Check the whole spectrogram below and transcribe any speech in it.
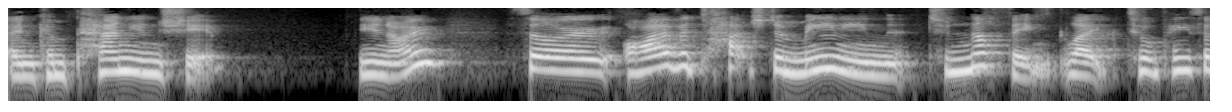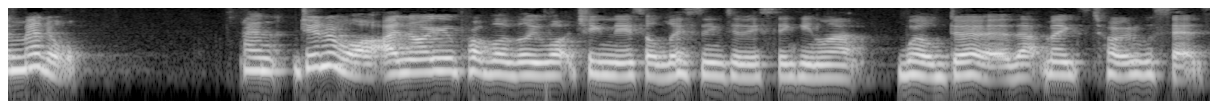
and companionship. You know, so I've attached a meaning to nothing, like to a piece of metal. And do you know what? I know you're probably watching this or listening to this thinking, like, well, duh, that makes total sense.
